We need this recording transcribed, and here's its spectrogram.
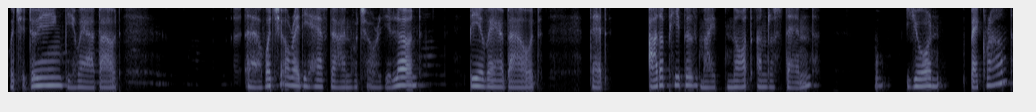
what you're doing, be aware about uh, what you already have done, what you already learned. Be aware about that other people might not understand your background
